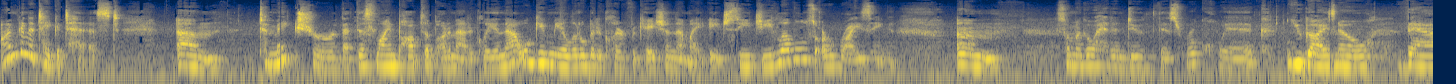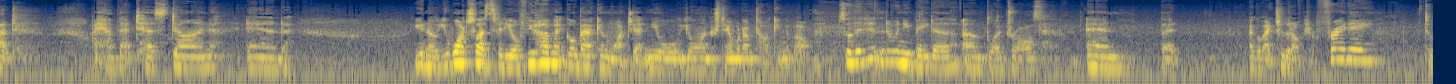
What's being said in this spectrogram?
I'm going to take a test um, to make sure that this line pops up automatically, and that will give me a little bit of clarification that my HCG levels are rising. Um, so I'm gonna go ahead and do this real quick. You guys know that I had that test done and you know, you watched last video. If you haven't, go back and watch it and you'll you'll understand what I'm talking about. So they didn't do any beta um, blood draws and but I go back to the doctor Friday to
